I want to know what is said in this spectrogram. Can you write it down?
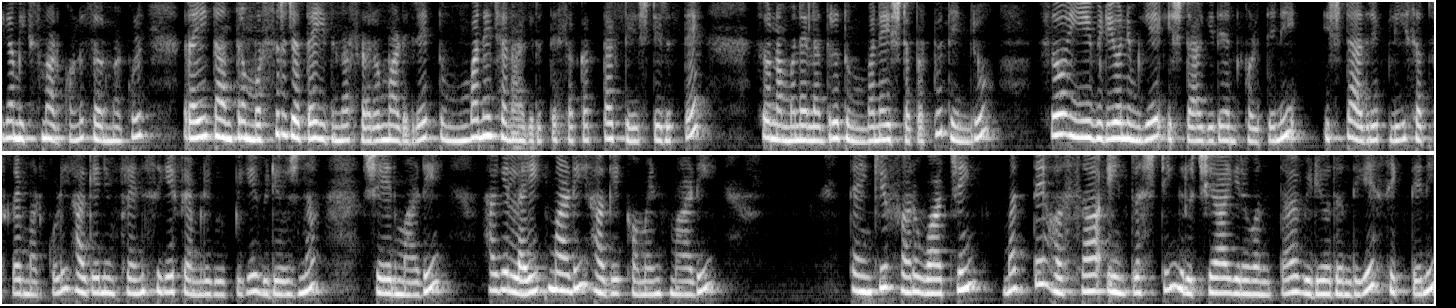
ಈಗ ಮಿಕ್ಸ್ ಮಾಡಿಕೊಂಡು ಸರ್ವ್ ಮಾಡ್ಕೊಳ್ಳಿ. ರೈತ ಅಂತರ ಮೊಸರು ಜೊತೆ ಇದನ್ನು ಸರ್ವ್ ಮಾಡಿದರೆ ತುಂಬಾ ಚೆನ್ನಾಗಿರುತ್ತೆ, ಸಖತ್ತಾಗಿ ಟೇಸ್ಟ್ ಇರುತ್ತೆ. ಸೊ ನಮ್ಮನೆಲ್ಲಾದರೂ ತುಂಬಾ ಇಷ್ಟಪಟ್ಟು ತಿಂದರು. ಸೊ ಈ ವಿಡಿಯೋ ನಿಮಗೆ ಇಷ್ಟ ಆಗಿದೆ ಅಂದ್ಕೊಳ್ತೀನಿ ಇಷ್ಟ ಆದರೆ ಪ್ಲೀಸ್ ಸಬ್ಸ್ಕ್ರೈಬ್ ಮಾಡ್ಕೊಳ್ಳಿ. ಹಾಗೆ ನಿಮ್ಮ ಫ್ರೆಂಡ್ಸಿಗೆ ಫ್ಯಾಮಿಲಿ ಗ್ರೂಪಿಗೆ ವಿಡಿಯೋಸ್ನ ಶೇರ್ ಮಾಡಿ. ಹಾಗೆ ಲೈಕ್ ಮಾಡಿ, ಹಾಗೆ ಕಾಮೆಂಟ್ ಮಾಡಿ. ಥ್ಯಾಂಕ್ ಯು ಫಾರ್ ವಾಚಿಂಗ್ ಮತ್ತೆ ಹೊಸ ಇಂಟ್ರೆಸ್ಟಿಂಗ್ ರುಚಿಯಾಗಿರುವಂಥ ವಿಡಿಯೋದೊಂದಿಗೆ ಸಿಗ್ತೀನಿ.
